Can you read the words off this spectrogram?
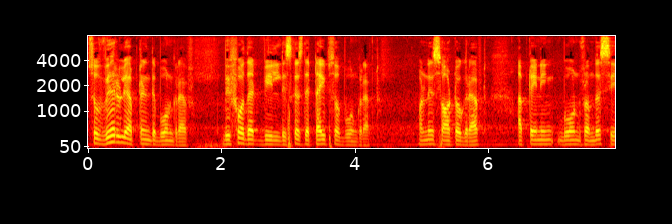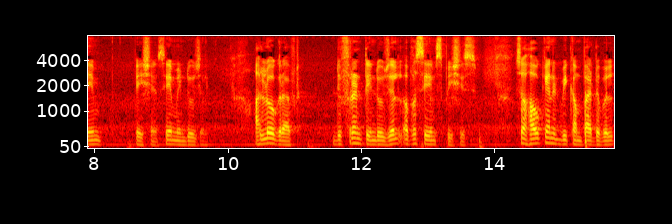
So where will you obtain the bone graft? Before that, we'll discuss the types of bone graft. One is autograft, obtaining bone from the same patient, same individual. Allograft, different individual of the same species. So how can it be compatible?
